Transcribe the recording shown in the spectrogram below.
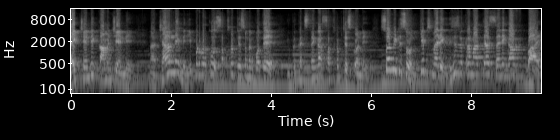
లైక్ చేయండి కామెంట్ చేయండి. నా ఛానల్ని మీరు ఇప్పటి వరకు సబ్స్క్రైబ్ చేస్తుండకపోతే ఇప్పుడు ఖచ్చితంగా సబ్స్క్రైబ్ చేసుకోండి. So meet soon keep smiling this is Vikramaditya signing off bye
